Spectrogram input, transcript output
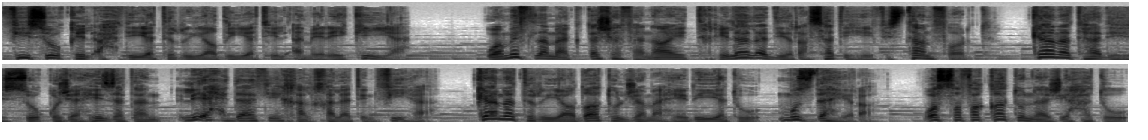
في سوق الأحذية الرياضية الأمريكية. ومثل ما اكتشف نايت خلال دراسته في ستانفورد كانت هذه السوق جاهزة لإحداث خلخلة فيها. كانت الرياضات الجماهيرية مزدهرة والصفقات الناجحة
